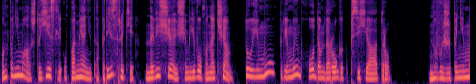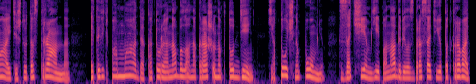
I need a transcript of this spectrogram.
Он понимал, что если упомянет о призраке, навещающем его по ночам, то ему прямым ходом дорога к психиатру. «Но вы же понимаете, что это странно», это ведь помада, которой она была накрашена в тот день. Я точно помню. Зачем ей понадобилось бросать ее под кровать,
